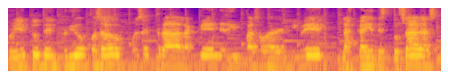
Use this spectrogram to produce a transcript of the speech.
proyectos del periodo pasado, como esa entrada a la Kennedy, pasos a desnivel, las calles destrozadas,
